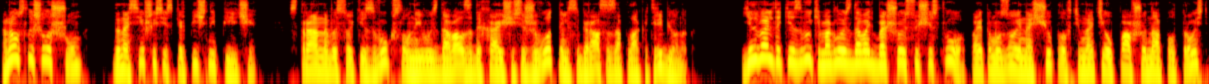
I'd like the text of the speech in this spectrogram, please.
Она услышала шум, доносившийся из кирпичной печи, Странно высокий звук, словно его издавал задыхающийся животное или собирался заплакать ребенок. Едва ли такие звуки могло издавать большое существо, поэтому Зоя нащупала в темноте упавшую на пол трость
